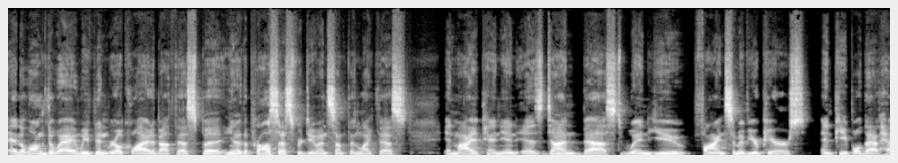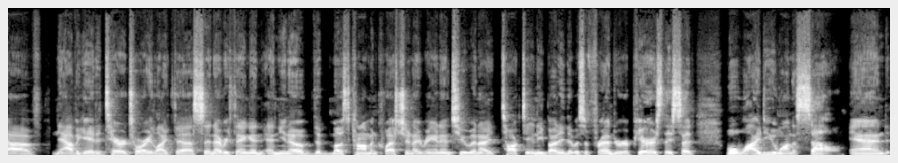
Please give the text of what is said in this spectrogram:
and along the way, we've been real quiet about this, but you know, the process for doing something like this in my opinion, is done best when you find some of your peers and people that have navigated territory like this and everything. And and you know, the most common question I ran into when I talked to anybody that was a friend or a peer is they said, Well, why do you want to sell? And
